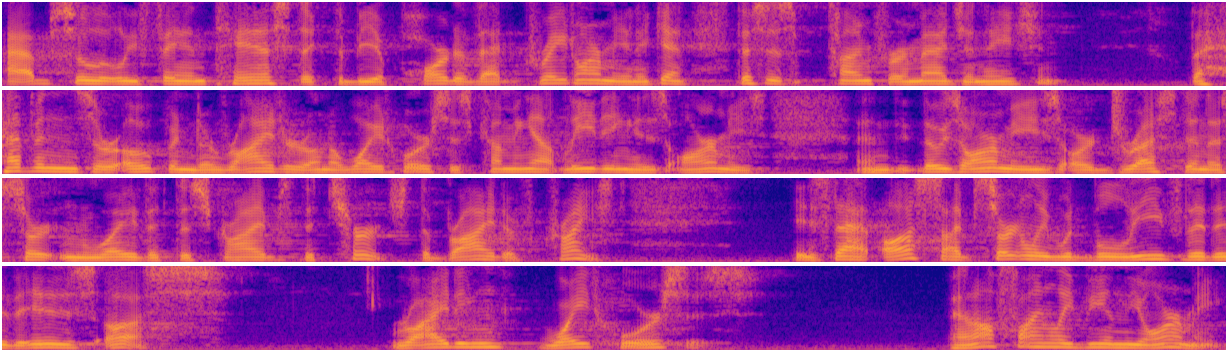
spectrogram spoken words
absolutely fantastic to be a part of that great army. And again, this is time for imagination. The heavens are opened. A rider on a white horse is coming out leading his armies. And those armies are dressed in a certain way that describes the church, the bride of Christ. Is that us? I certainly would believe that it is us riding white horses. And I'll finally be in the army.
